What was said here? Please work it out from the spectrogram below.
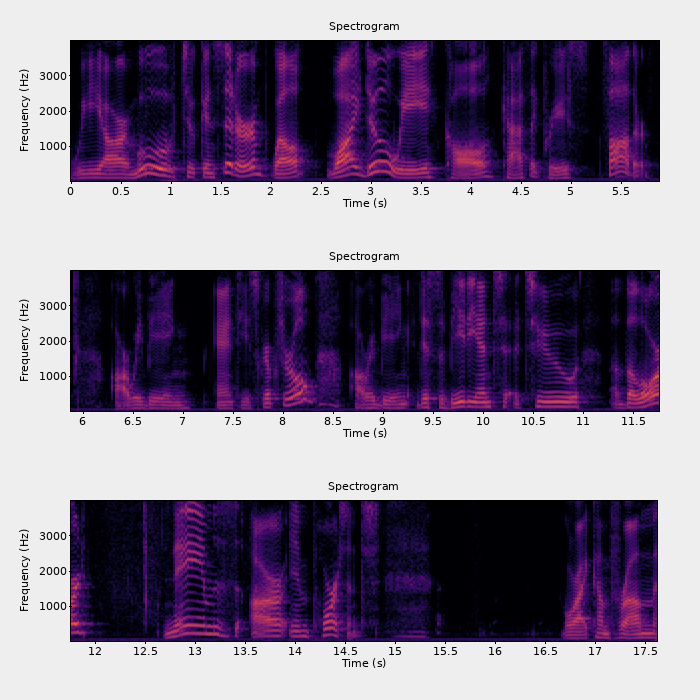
We are moved to consider well, why do we call Catholic priests father? Are we being anti scriptural? Are we being disobedient to the Lord? Names are important. Where I come from,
